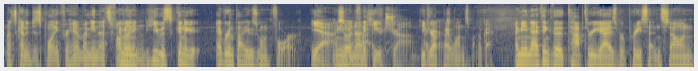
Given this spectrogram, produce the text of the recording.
That's kind of disappointing for him. I mean, that's fine. I fine. mean, he was gonna. Everyone thought he was going four. yeah. So went not a huge drop. He I dropped guess. by one spot. Okay. I mean, I think the top three guys were pretty set in stone.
